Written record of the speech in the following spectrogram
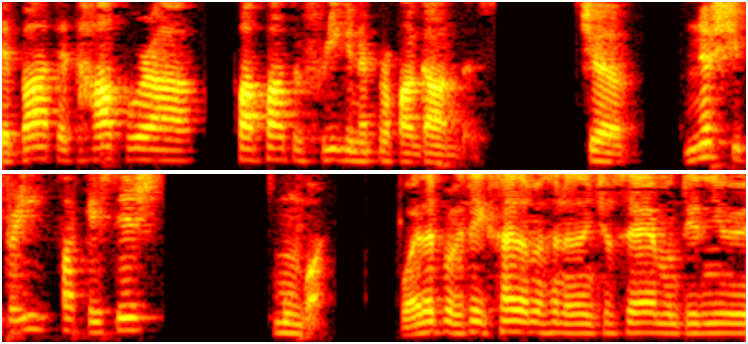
debate të hapura pa patur frikën e propagandës, që në Shqipëri fatkeqësisht mungon. Po edhe përtej kësaj domethënë edhe në qoftë se mund të jetë një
